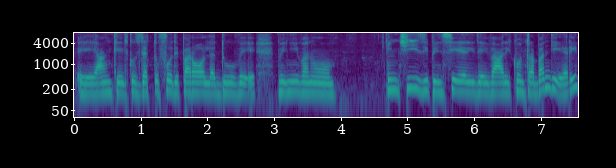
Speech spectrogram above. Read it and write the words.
e anche il cosiddetto faux de parole dove venivano incisi i pensieri dei vari contrabbandieri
